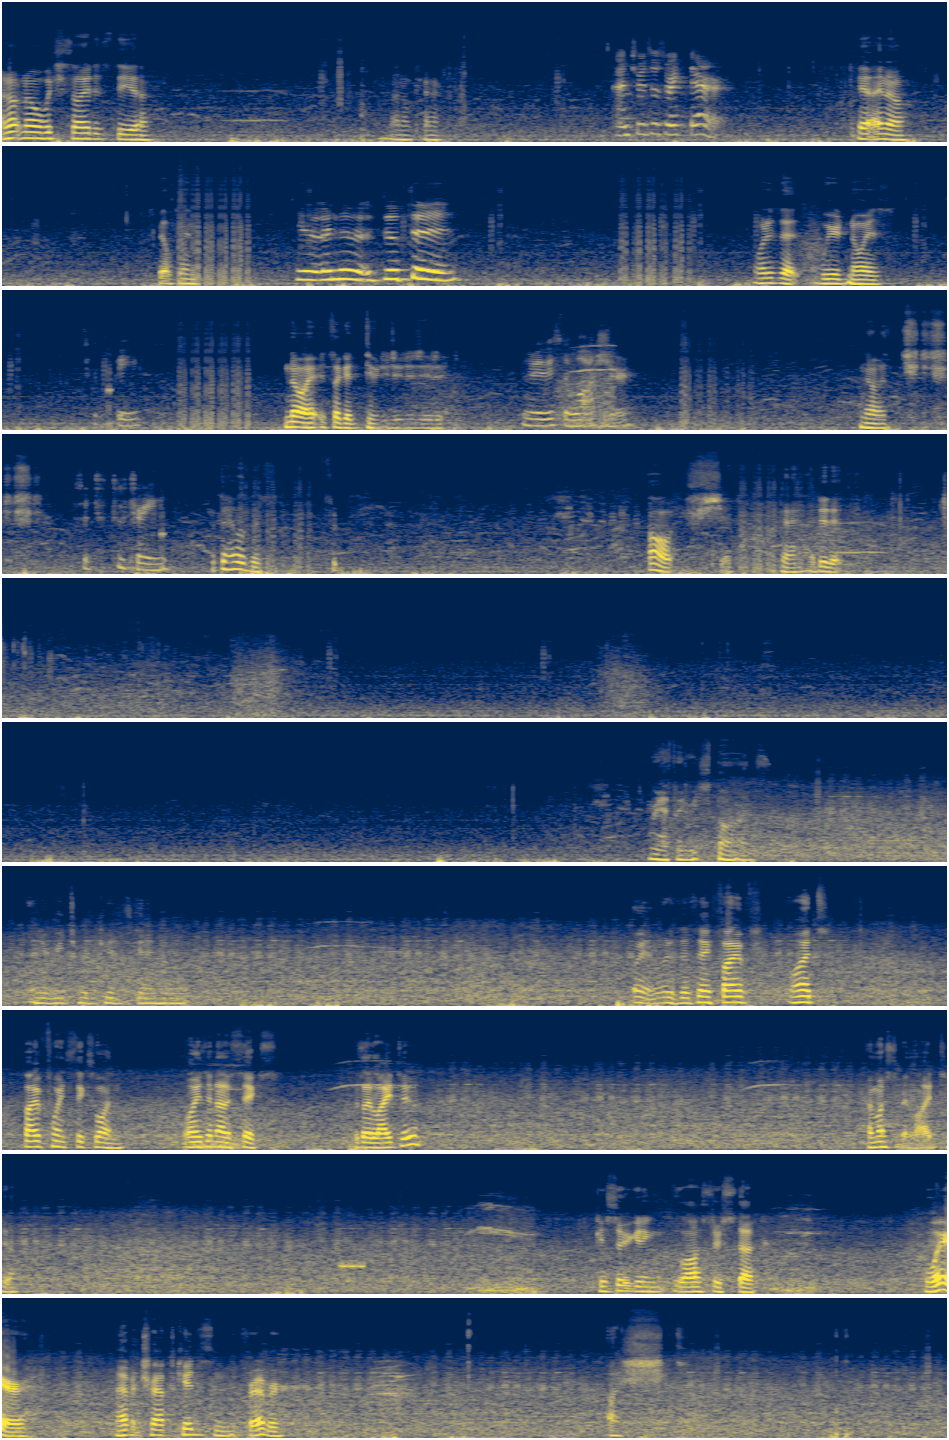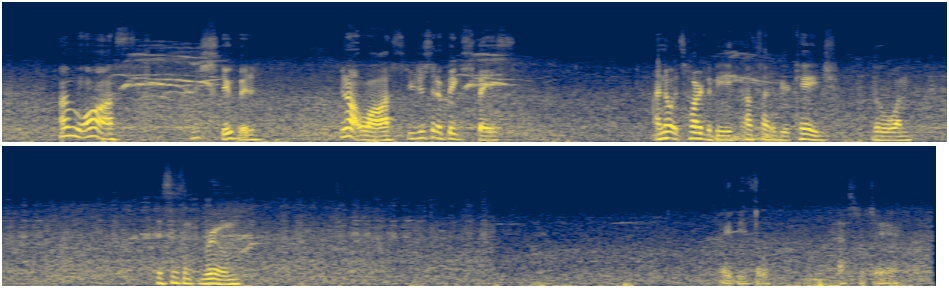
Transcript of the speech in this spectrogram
I don't know which side is the, uh... I don't care. Entrance is right there. Yeah, I know. It's built in. Yeah, I know. It's built in. What is that weird noise? It's your face. No, it's like a doo doo doo doo doo doo. Maybe it's the washer. No, it's... It's a choo-choo train. What the hell is this? Oh, shit. Okay, I did it. Rapid response. Any retard kids in here? Oh, Wait, what does this say? Five, what? 5.61. Why is it not a 6? Was I lied to? I must have been lied to. Guess they're getting lost or stuck. Where? I haven't trapped kids in forever. Oh shit. I'm lost. You're stupid. You're not lost. You're just in a big space. I know it's hard to be outside of your cage, little one. This isn't room. Look at these little bastards here.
